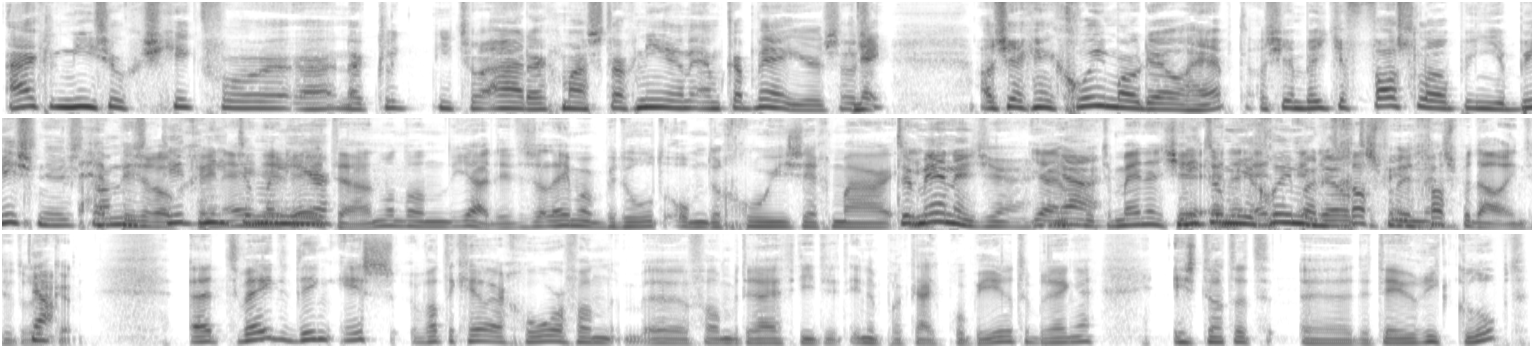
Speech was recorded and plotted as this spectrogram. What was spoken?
eigenlijk niet zo geschikt voor, uh, dat klinkt niet zo aardig, maar stagnerende MKB'ers. Als, nee. als je geen groeimodel hebt, als je een beetje vastloopt in je business, dan is dit niet de manier. aan, want dan, ja, dit is alleen maar bedoeld om de groei, zeg maar. Te managen. Ja, ja. te managen. Niet om je groeimodel en, en het gaspedaal in te drukken. Het uh, tweede ding is, wat ik heel erg hoor van, uh, van bedrijven die dit in de praktijk proberen te brengen, is dat het, de theorie klopt,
